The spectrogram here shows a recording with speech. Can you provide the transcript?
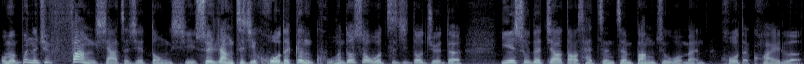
我们不能去放下这些。东西，所以让自己活得更苦。很多时候，我自己都觉得，耶稣的教导才真正帮助我们获得快乐。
